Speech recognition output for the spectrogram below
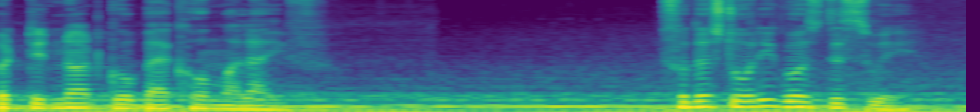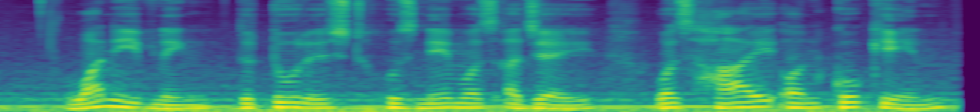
but did not go back home alive. So the story goes this way. One evening, the tourist, whose name was Ajay, was high on cocaine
